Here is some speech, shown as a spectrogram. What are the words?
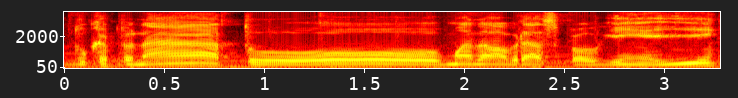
do campeonato ou mandar um abraço para alguém aí?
